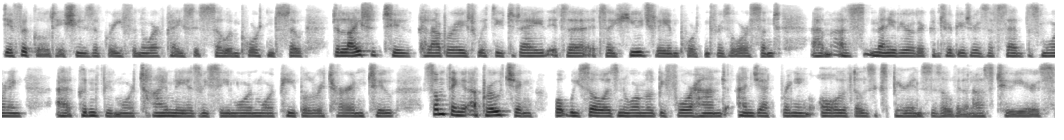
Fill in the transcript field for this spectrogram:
difficult issues of grief in the workplace is so important. So delighted to collaborate with you today. It's a it's a hugely important resource, and um, as many of your other contributors have said this morning, uh, couldn't be more timely as we see more and more people return to something approaching what we saw as normal beforehand, and yet bringing all of those experiences over the last two years.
